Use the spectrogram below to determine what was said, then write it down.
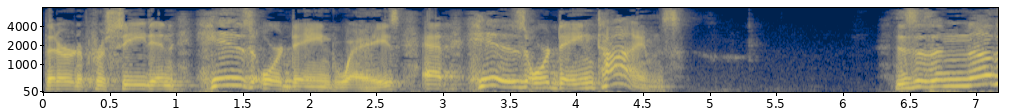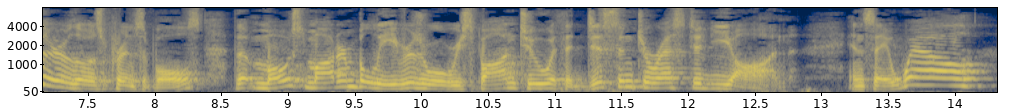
that are to proceed in His ordained ways at His ordained times. This is another of those principles that most modern believers will respond to with a disinterested yawn and say, well,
